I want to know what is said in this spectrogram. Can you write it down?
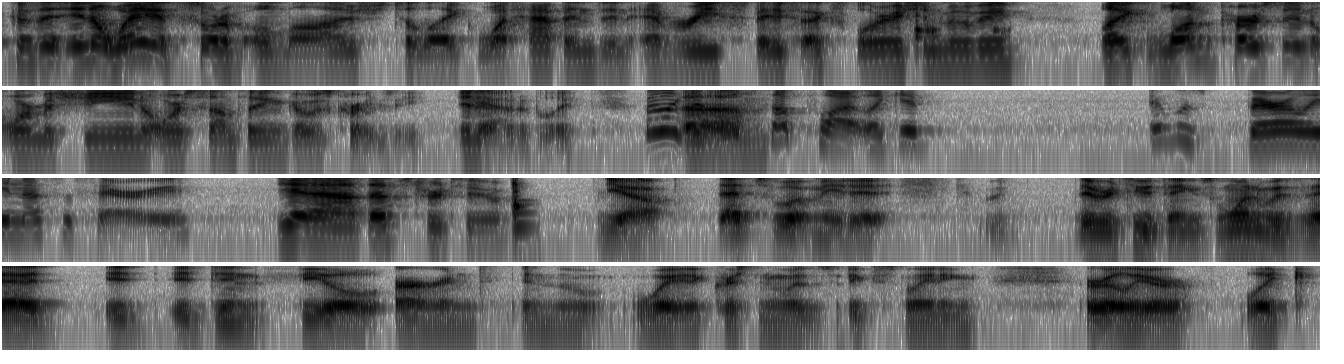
because in a way it's sort of homage to like what happens in every space exploration movie. Like one person or machine or something goes crazy inevitably. But like the Um, whole subplot, like it, it was barely necessary. Yeah, that's true too. Yeah, that's what made it. There were two things. One was that it it didn't feel earned in the way that Kristen was explaining earlier. Like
